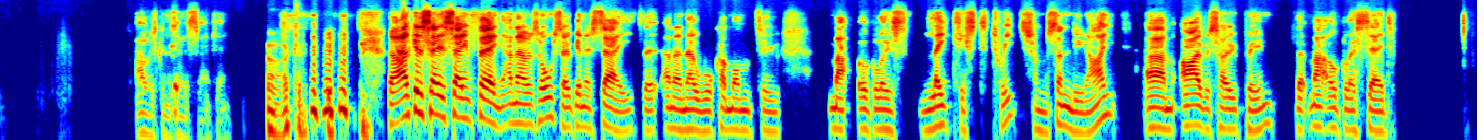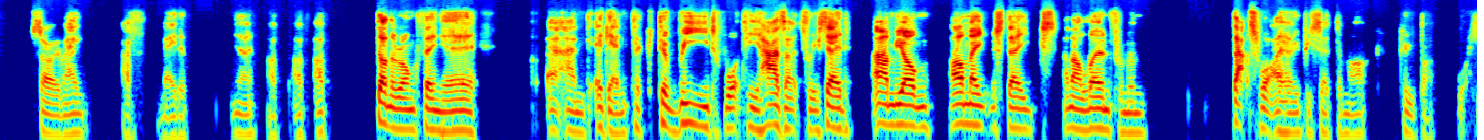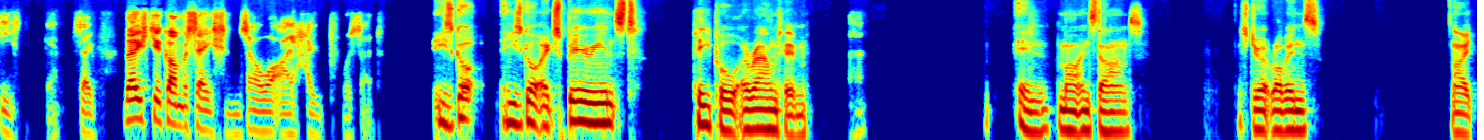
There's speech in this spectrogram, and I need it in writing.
I was going to say the same thing. oh, okay. I was going to say the same thing, and I was also going to say that, and I know we'll come on to Matt Ugler's latest tweets from Sunday night. Um, I was hoping that Matt Ugler said, "Sorry, mate, I've made a, you know, I've, I've, I've done the wrong thing here." And again, to, to read what he has actually said, I'm young, I'll make mistakes, and I'll learn from them. That's what I hope he said to Mark Cooper. What he, yeah. So those two conversations are what I hope was said. he's got he's got experienced people around him Uh-huh. in Martin Starnes, Stuart Robbins. Like,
